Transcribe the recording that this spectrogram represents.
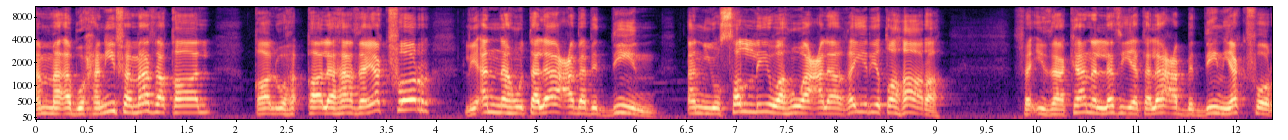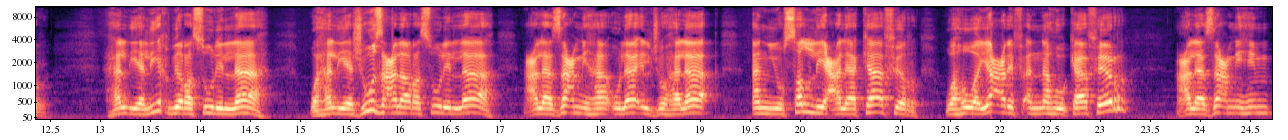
أما أبو حنيفة ماذا قال؟ قالوا قال هذا يكفر لأنه تلاعب بالدين أن يصلي وهو على غير طهارة. فإذا كان الذي يتلاعب بالدين يكفر هل يليق برسول الله؟ وهل يجوز على رسول الله على زعم هؤلاء الجهلاء أن يصلي على كافر وهو يعرف أنه كافر؟ على زعمهم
